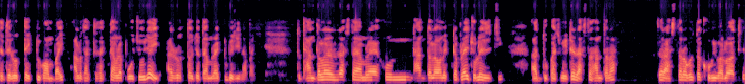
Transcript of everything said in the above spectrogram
যাতে রোদটা একটু কম পাই। আলো থাকতে থাকতে আমরা পৌঁছেও যাই, আর রোদটাও যাতে আমরা একটু বেশি না পাই। তো ধানতলার রাস্তায় আমরা এখন ধানতলা অনেকটা প্রায় চলে এসেছি, আর দু পাঁচ মিনিটের রাস্তা ধানতলা। তো রাস্তার অবস্থা খুবই ভালো আছে।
